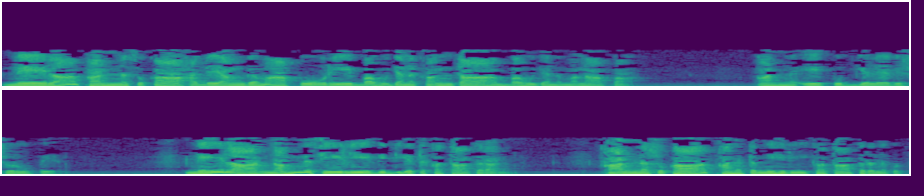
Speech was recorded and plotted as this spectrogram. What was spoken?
නේලා කන්න සුඛා හදයංගම අපෝරී බහුජන කන්තා බහුජන මනාපා අන්න ඒ පුද්ගලයාගේ ස්වરૂපය නේලා නම්‍යශීලී විදියට කතා කරන්නේ. කන්න සුඛා කනට මිහිරි කතා කරනකොට.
